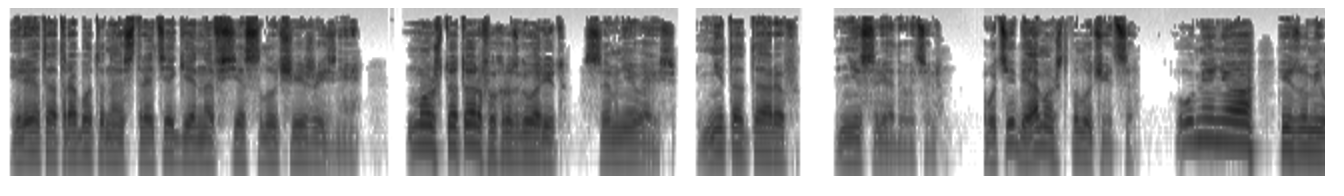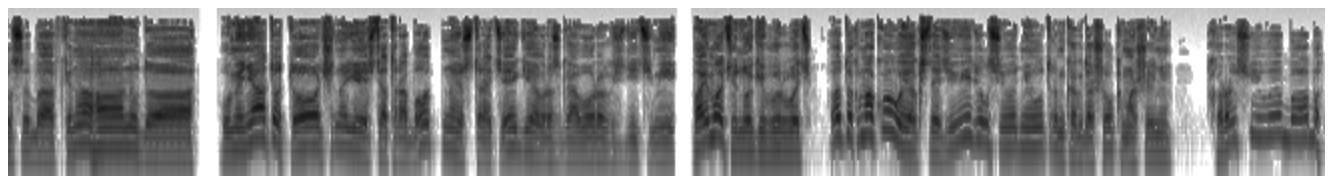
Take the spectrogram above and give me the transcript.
или это отработанная стратегия на все случаи жизни. Может, Татаров их разговорит? Сомневаюсь. Ни Татаров, ни следователь. У тебя может получиться. — У меня, — изумился Бабкин, — ага, ну да. У меня-то точно есть отработанная стратегия в разговорах с детьми. Поймать и ноги вырвать. А Токмакова я, кстати, видел сегодня утром, когда шел к машине. Красивая баба.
